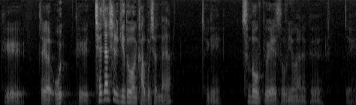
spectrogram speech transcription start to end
그 제가 오, 그 채자실 기도원 가보셨나요? 저기 순복교회에서 운영하는 그 이제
